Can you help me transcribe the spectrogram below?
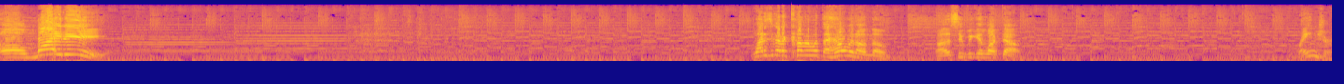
Almighty! Why does he gotta come in with the helmet on though? Let's see if we get lucked out. Ranger.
